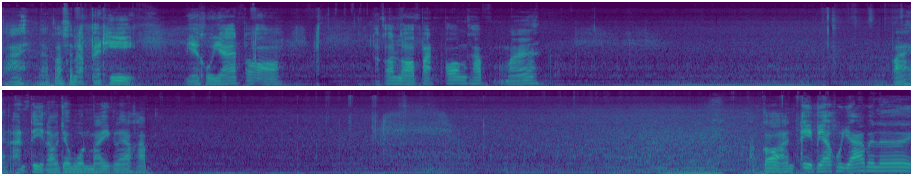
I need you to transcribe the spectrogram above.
ไป แล้ว ก็สลับไปที่เบียคุยะต่อ แล้วก็รอปัดป้องครับมาไปอันติเราจะวนมาอีกแล้วครับ แล้วก็อันติเบียคุยะไปเลย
